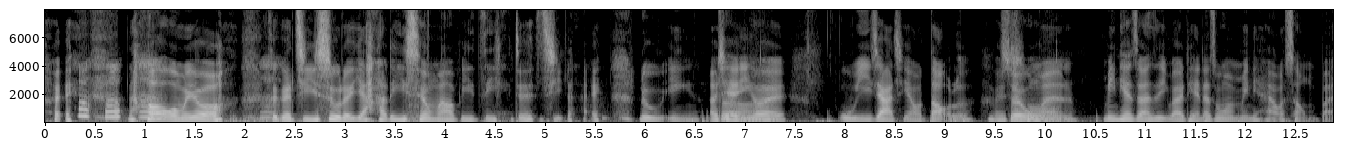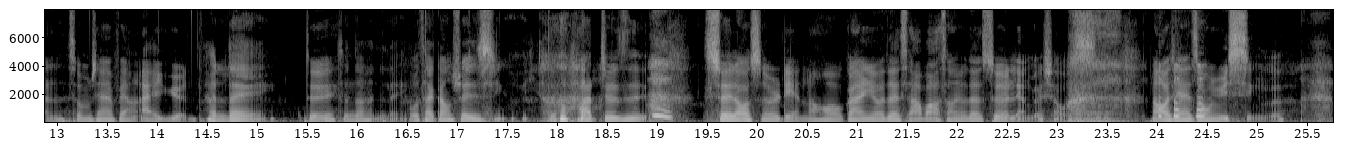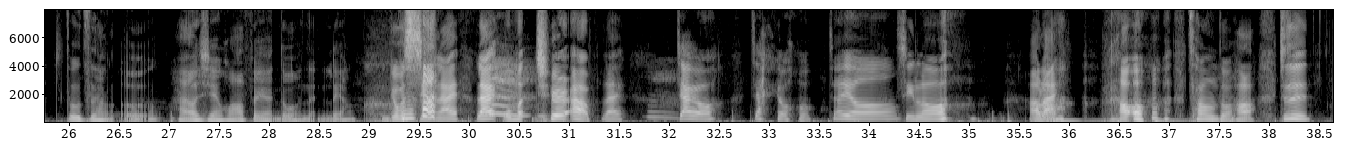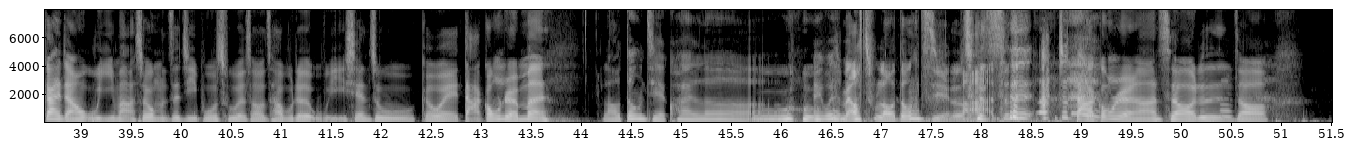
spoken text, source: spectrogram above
然后我们又有这个急速的压力，所以我们要逼自己就是起来录音。而且因为五一假期要到了，所以我们明天虽然是礼拜天，但是我们明天还要上班，所以我们现在非常哀怨，很累，对，真的很累。我才刚睡醒而已，对他就是睡到十二点，然后刚才又在沙发上又在睡了两个小时，然后现在终于醒了。肚子很饿，还要先花费很多能量。你给我醒来，来，我们 cheer up，来，加油，加油，加油，醒喽！好来，好哦，差不多好，就是刚才讲到五一嘛，所以我们这集播出的时候，差不多就是五一。先祝各位打工人们 劳动节快乐！哎，为什么要祝劳动节啦？就是啊，就打工人啊，吃好就是你知道，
